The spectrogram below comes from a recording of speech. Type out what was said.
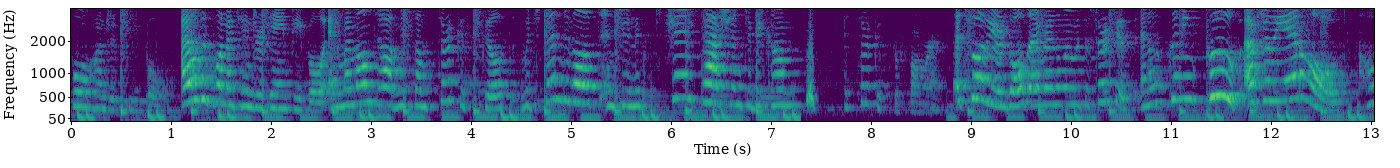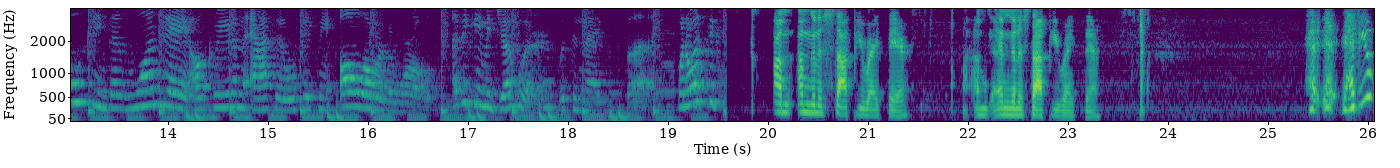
400 people. I always wanted to entertain people, and my mom taught me some circus skills, which then developed into an extreme passion to become circus performer. At 12 years old, I ran away with the circus, and I was cleaning poop after the animals, hoping that one day I'll create an act that will take me all over the world. I became a juggler with a nice butt. When I was 16, I'm, I'm to stop you right there. I'm, I'm to stop you right there. Ha- ha- Have you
